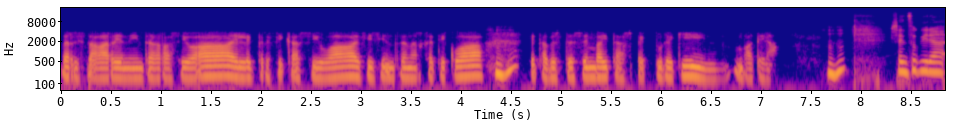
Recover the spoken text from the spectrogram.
berriztagarrien integrazioa, elektrifikazioa, efizientzia energetikoa, eta beste zenbait aspekturekin batera. Uh Zeintzuk dira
